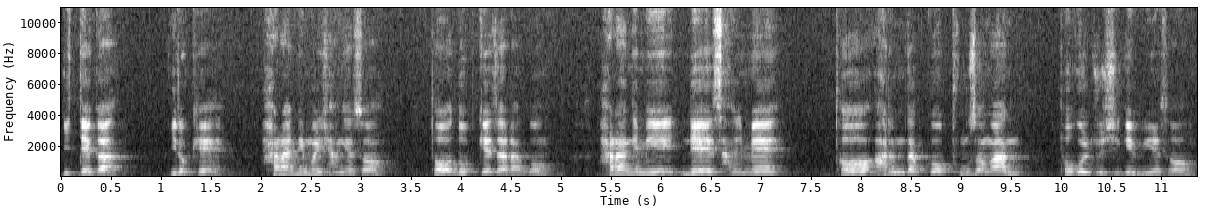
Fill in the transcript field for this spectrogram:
이때가 이렇게 하나님을 향해서 더 높게 자라고 하나님이 내 삶에 더 아름답고 풍성한 복을 주시기 위해서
